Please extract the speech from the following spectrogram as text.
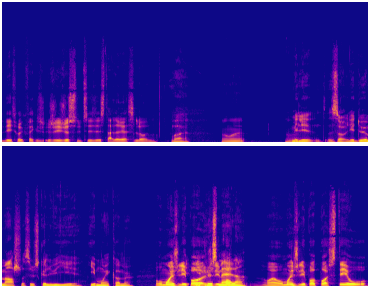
des trucs, fait que j'ai juste utilisé cette adresse-là. là. Ouais. Ouais. Mais les, ça, les deux marchent, c'est juste que lui, il est, il est moins commun. Au moins, je l'ai pas. il est plus je l'ai pas- mêlant. Ouais, au moins, je l'ai pas posté au,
